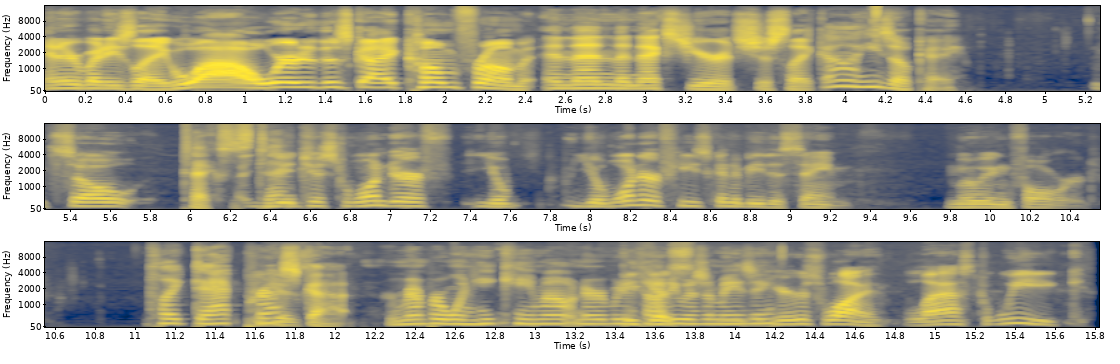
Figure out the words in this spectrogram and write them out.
And everybody's like, "Wow, where did this guy come from?" And then the next year, it's just like, "Oh, he's okay." So Texas you just wonder if you you wonder if he's going to be the same moving forward. Like Dak Because- Prescott. Remember when he came out and everybody thought he was amazing? Here's why. Last week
